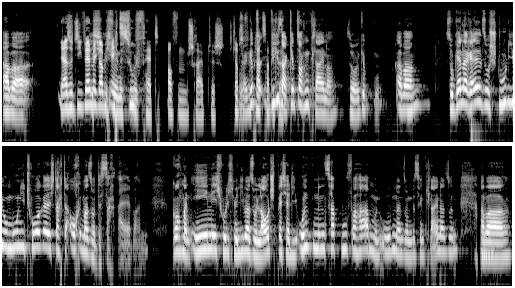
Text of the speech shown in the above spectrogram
aber Ja, also die wären mir, glaube ich, ich echt zu zurück. fett auf dem Schreibtisch. Ich glaube, so ja, viel Platz wie ich da. gesagt, gibt's auch ein kleiner. So, gibt, aber so generell so Studiomonitore, ich dachte auch immer so, das ist doch albern. Braucht man eh nicht, hole ich mir lieber so Lautsprecher, die unten einen Subwoofer haben und oben dann so ein bisschen kleiner sind. Aber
